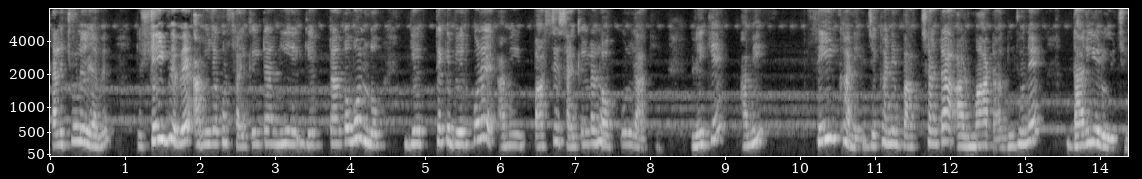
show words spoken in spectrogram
তাহলে চলে যাবে। তো সেই ভেবে আমি যখন সাইকেলটা নিয়ে গেটটা তো বন্ধ, গেট থেকে বের করে আমি পাশে সাইকেলটা লক করে রাখি। রেখে আমি সেইখানে, যেখানে বাচ্চাটা আর মাটা দুজনে দাঁড়িয়ে রয়েছে।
